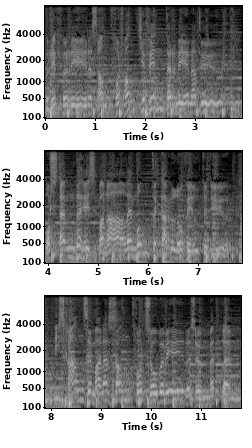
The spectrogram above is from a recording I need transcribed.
Prefereren Zandvoort, want je vindt er meer natuur. Oostende is banaal en Monte Carlo veel te duur. Die gaan ze maar naar Zandvoort, zo beweren ze met klem.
